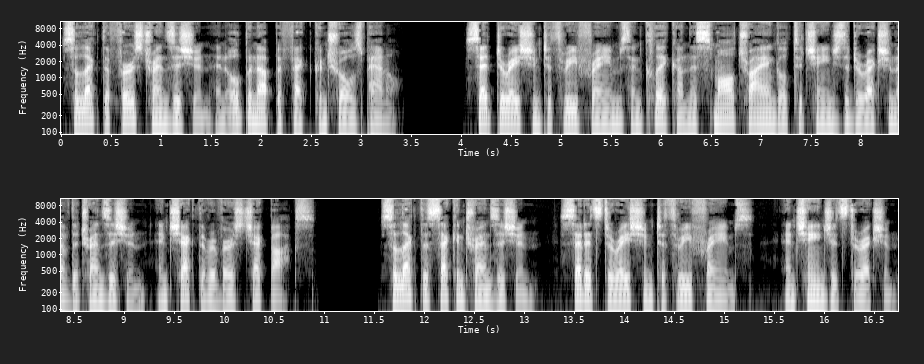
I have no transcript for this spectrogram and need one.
Select the first transition and open up Effect Controls panel. Set duration to 3 frames and click on this small triangle to change the direction of the transition and check the reverse checkbox. Select the second transition, set its duration to 3 frames, and change its direction.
